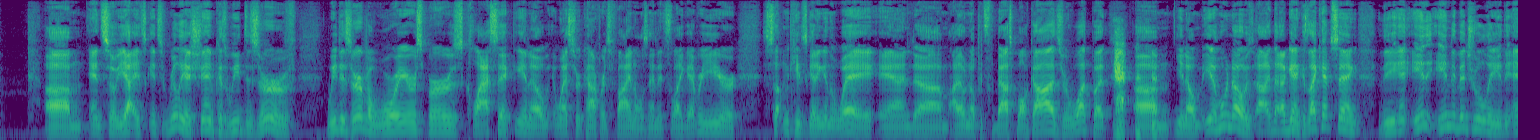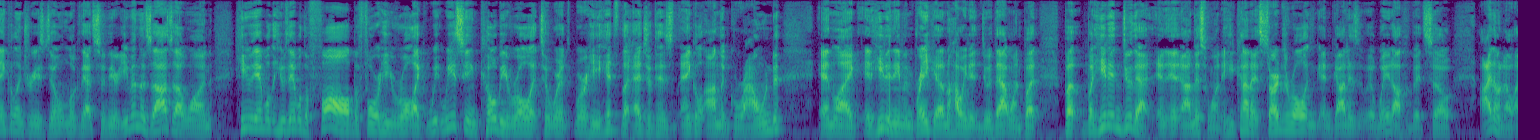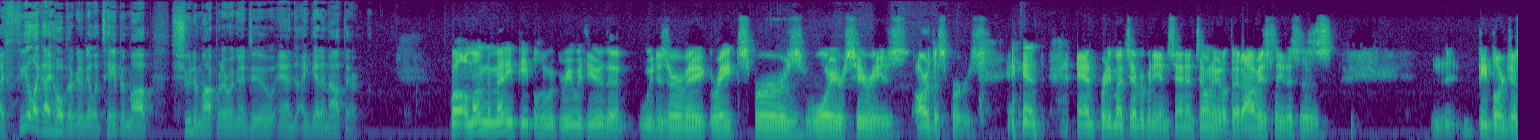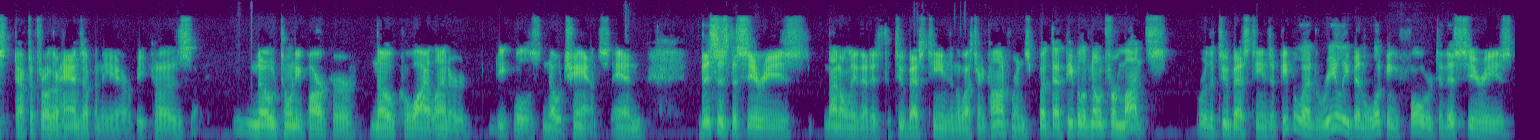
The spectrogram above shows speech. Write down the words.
Um, and so, yeah, it's, it's really a shame because we deserve we deserve a Warrior Spurs classic, you know, Western Conference Finals. And it's like every year something keeps getting in the way. And um, I don't know if it's the basketball gods or what, but um, you know, you know, who knows? I, again, because I kept saying the in, individually the ankle injuries don't look that severe. Even the Zaza one, he was able to, he was able to fall before he rolled. Like we we seen Kobe roll it to where where he hits the edge of his ankle on the ground and like and he didn't even break it. I don't know how he didn't do it that one, but but but he didn't do that in, in, on this one. He kind of started to roll and, and, got his uh, weight off of it. So I don't know. I feel like I hope they're going to be able to tape him up, shoot him up, whatever they're going to do, and I get him out there. Well, among the many people who agree with you that we deserve a great Spurs Warrior series are the Spurs, and and pretty much everybody in San Antonio. That obviously this is people are just have to throw their hands up in the air because no Tony Parker, no Kawhi Leonard equals no chance. And this is the series not only that is the two best teams in the Western Conference, but that people have known for months were the two best teams. And people had really been looking forward to this series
